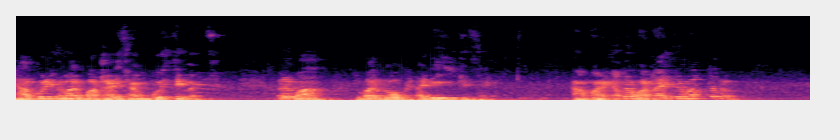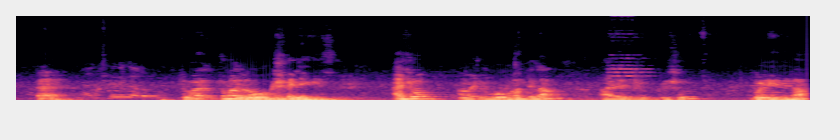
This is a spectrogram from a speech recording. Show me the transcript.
ঠাকুরই তোমার পাঠাইছে আমি বুঝতে পারছি মা তোমার সারিয়ে গেছে আমার কাছে পাঠাইছে মাত্র হ্যাঁ তোমার তোমার গেছে আসো আমি একটু ভাত দিলাম আর একটু কিছু বলিয়ে দিলাম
